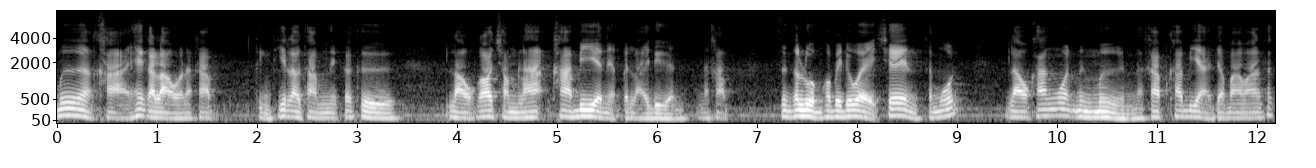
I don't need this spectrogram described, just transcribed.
เมื่อขายให้กับเรานะครับสิ่งที่เราทำเนี่ยก็คือเราก็ชำระค่าเบี้ยเนี่ยเป็นรายเดือนนะครับ ซึ่งก็รวมเข้าไปด้วย เช่น สมมุติ เราค่างวด 10,000นะครับค่าเบี้ยจะประมาณสัก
